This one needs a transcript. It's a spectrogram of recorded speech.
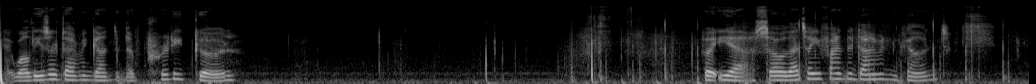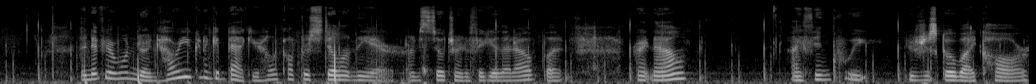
Okay, well, these are diamond guns and they're pretty good. But yeah, so that's how you find the diamond guns. And if you're wondering, how are you going to get back? Your helicopter's still in the air. I'm still trying to figure that out, but right now, I think we you just go by car.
